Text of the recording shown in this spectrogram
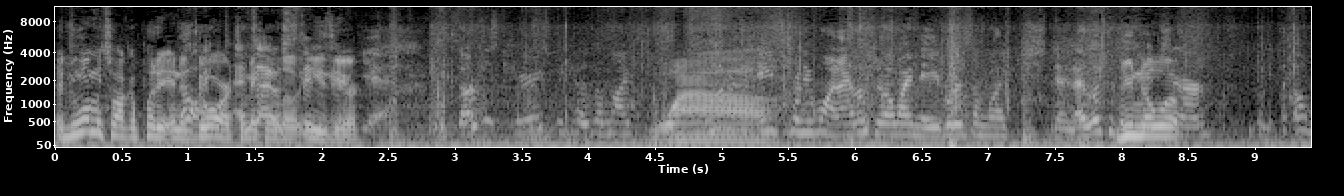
If you want me to, I can put it in the Oh, door I- to make it a little easier. here, Yeah. So I'm just curious because I'm like, Wow. Eight twenty-one. I looked at all my neighbors. I'm like, and I looked at the You know what- Oh,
